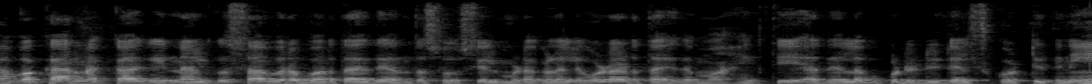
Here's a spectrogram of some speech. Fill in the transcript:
ಯಾವ ಕಾರಣಕ್ಕಾಗಿ ನಾಲ್ಕು ಸಾವಿರ ಬರ್ತಾ ಇದೆ ಅಂತ ಸೋಷಿಯಲ್ ಮೀಡಿಯಾಗಳಲ್ಲಿ ಓಡಾಡ್ತಾ ಇದೆ ಮಾಹಿತಿ, ಅದೆಲ್ಲವೂ ಕೂಡ ಡೀಟೇಲ್ಸ್ ಕೊಟ್ಟಿದ್ದೀನಿ.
